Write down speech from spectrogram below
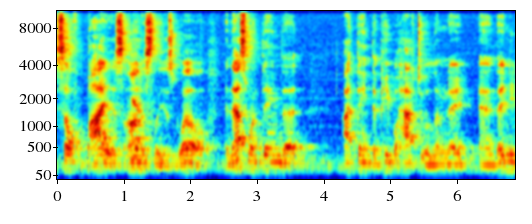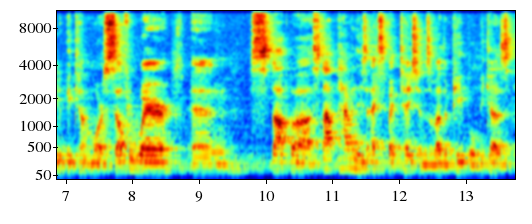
self bias, Yeah. honestly, as well. And that's one thing that I think that people have to eliminate, and they need to become more self aware and stop uh, stop having these expectations of other people because.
